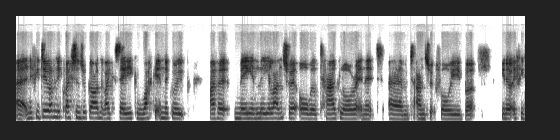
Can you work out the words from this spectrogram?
Uh, and if you do have any questions regarding it, like I say, you can whack it in the group either me and Lee will answer it or we'll tag Laura in it um, to answer it for you. But you know, if you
